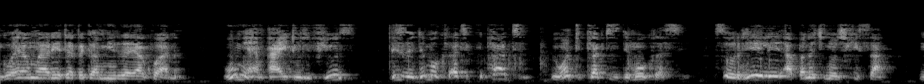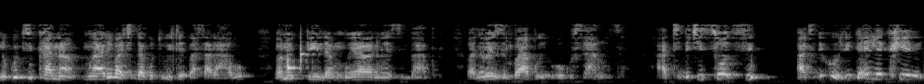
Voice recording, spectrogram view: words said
Nguva yamwari yatatakamirira yakwana. Whom am i to refuse? This is a democratic party. We want to practice democracy. So really hapana chinotyisa nokuti kana mwari vachida kuti uite basa ravo vanopinda mumweya vana vezimbabwe. Vana vezimbabwe wokusarudza hatidi chitsotsi hatidi kuriga election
